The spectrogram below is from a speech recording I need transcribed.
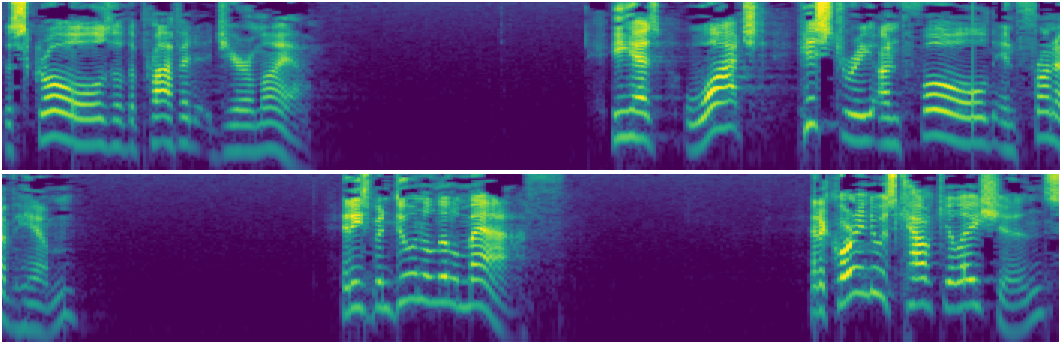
the scrolls of the prophet Jeremiah. He has watched history unfold in front of him, and he's been doing a little math. And according to his calculations,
